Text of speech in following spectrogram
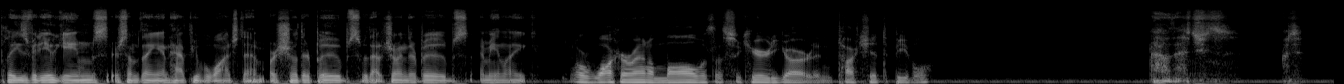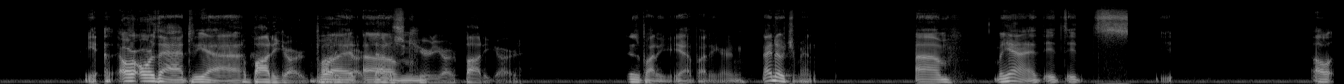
plays video games or something and have people watch them or show their boobs without showing their boobs. I mean, like, Or walk around a mall with a security guard and talk shit to people. Oh, that's just what? Yeah, or or that, yeah. A bodyguard, But, bodyguard, not a um, security guard, bodyguard. There's a body, yeah, bodyguard. I know what you meant. Um, but yeah, it, it it's. Oh,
